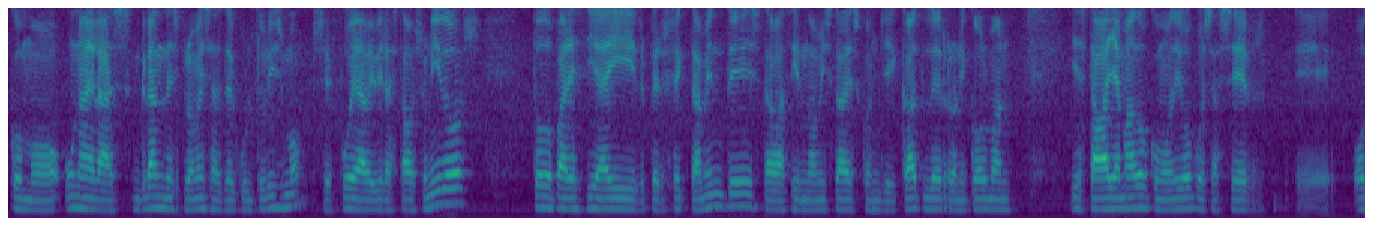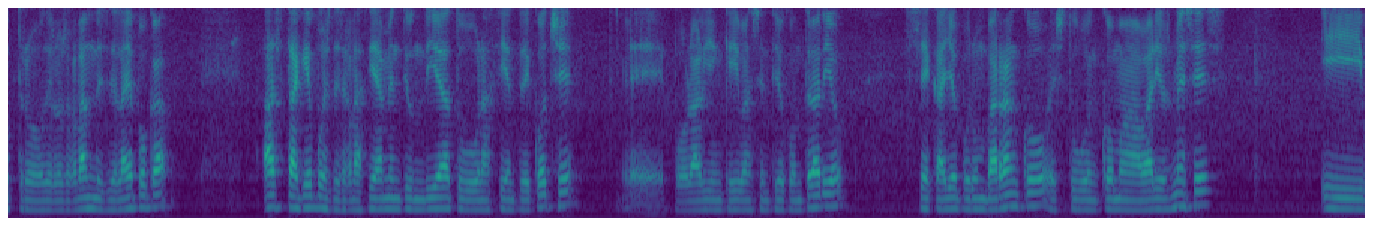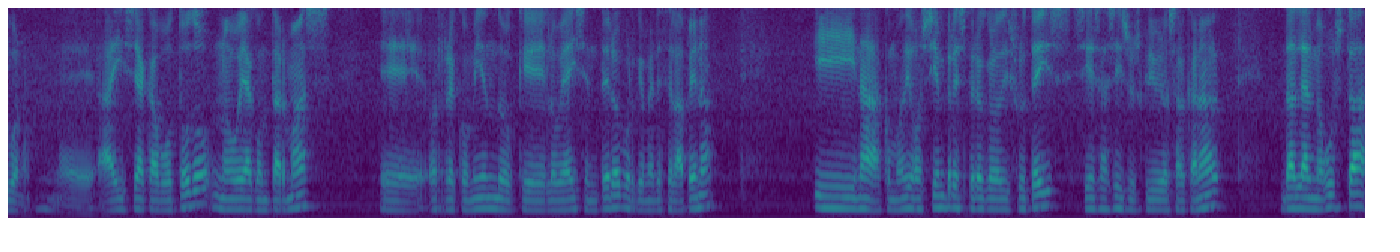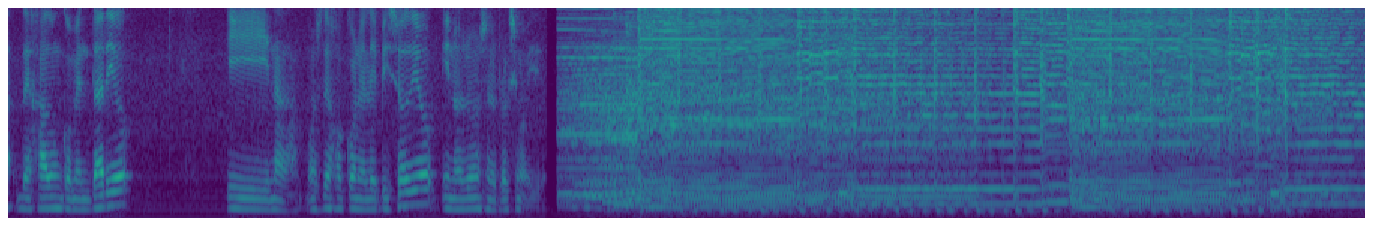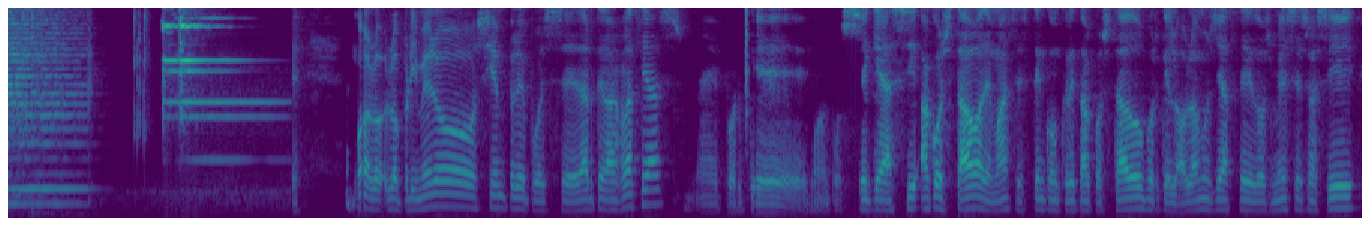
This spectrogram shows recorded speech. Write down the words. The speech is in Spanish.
como una de las grandes promesas del culturismo. Se fue a vivir a Estados Unidos, todo parecía ir perfectamente, estaba haciendo amistades con Jay Cutler, Ronnie Coleman y estaba llamado, como digo, pues a ser eh, otro de los grandes de la época hasta que pues desgraciadamente un día tuvo un accidente de coche eh, por alguien que iba en sentido contrario, se cayó por un barranco, estuvo en coma varios meses y bueno, eh, ahí se acabó todo, no voy a contar más, eh, os recomiendo que lo veáis entero porque merece la pena. Y nada, como digo siempre, espero que lo disfrutéis, si es así suscribiros al canal, dadle al me gusta, dejad un comentario y nada, os dejo con el episodio y nos vemos en el próximo vídeo. Bueno, lo, primero siempre pues eh, darte las gracias eh, porque bueno, pues sé que así ha costado, además este en concreto ha costado porque lo hablamos ya hace dos meses o así.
